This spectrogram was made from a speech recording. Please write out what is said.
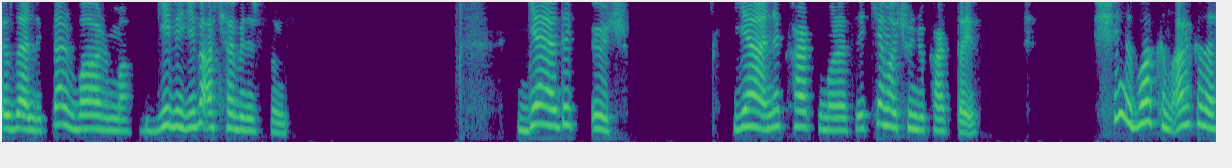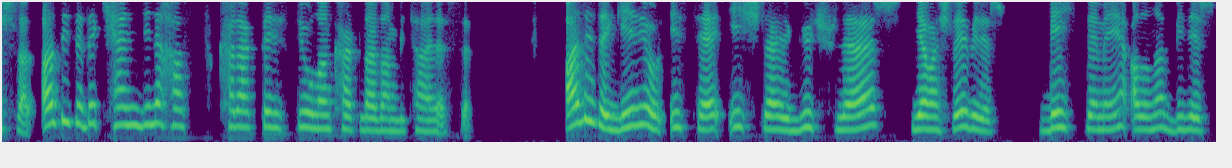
özellikler var mı? Gibi gibi açabilirsiniz. Geldik 3. Yani kart numarası 2 ama 3. karttayız. Şimdi bakın arkadaşlar Azize de kendine has karakteristiği olan kartlardan bir tanesi. Azize geliyor ise işler güçler yavaşlayabilir. Beklemeye alınabilir.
